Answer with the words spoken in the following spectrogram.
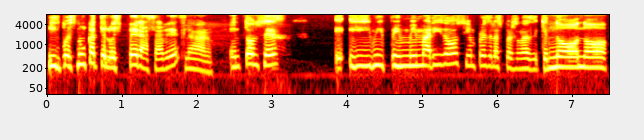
y pues nunca te lo esperas, ¿sabes? Claro. Entonces, y, y mi, y mi marido siempre es de las personas de que no, no,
